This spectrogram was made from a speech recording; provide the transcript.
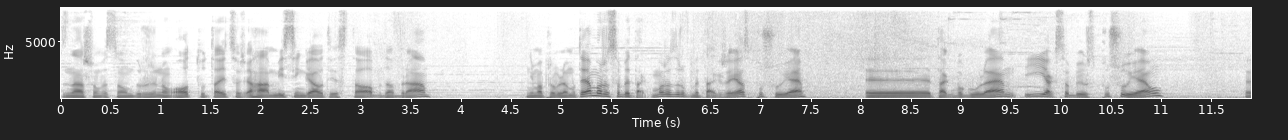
z naszą wesołą drużyną. O, tutaj coś. Aha, missing out jest top, dobra. Nie ma problemu. To ja może sobie tak, może zróbmy tak, że ja spuszuję. Yy, tak w ogóle. I jak sobie już spuszuję. Yy,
